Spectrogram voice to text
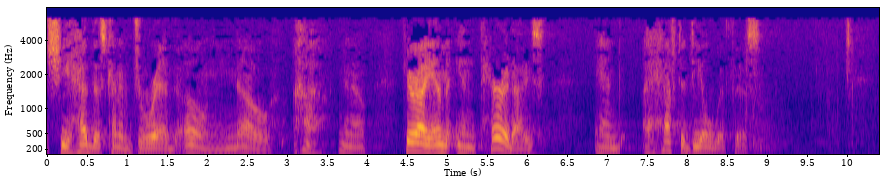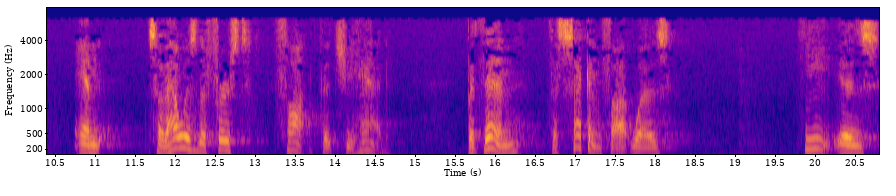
she had this kind of dread, oh no, ah, you know, here I am in paradise, and I have to deal with this. And so that was the first thought that she had. But then the second thought was, he is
